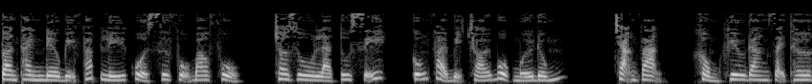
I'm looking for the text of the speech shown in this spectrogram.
toàn thành đều bị pháp lý của sư phụ bao phủ, cho dù là tu sĩ, cũng phải bị trói buộc mới đúng. Trạng vạng, khổng khiêu đang dạy thơ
